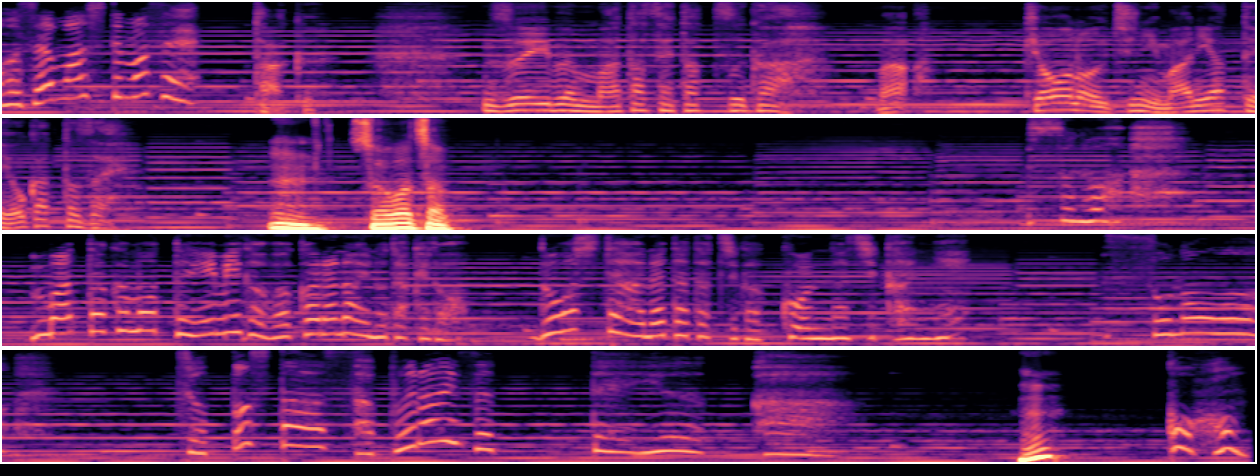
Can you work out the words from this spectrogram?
お邪魔してますたくずいぶん待たせたっつうかま今日のうちに間に合ってよかったぜ Hmm. So what's up? その全くもって意味がわからないのだけどどうしてあなたたちがこんな時間に？そのちょっとしたサプライズっていうか Hmm? 5本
